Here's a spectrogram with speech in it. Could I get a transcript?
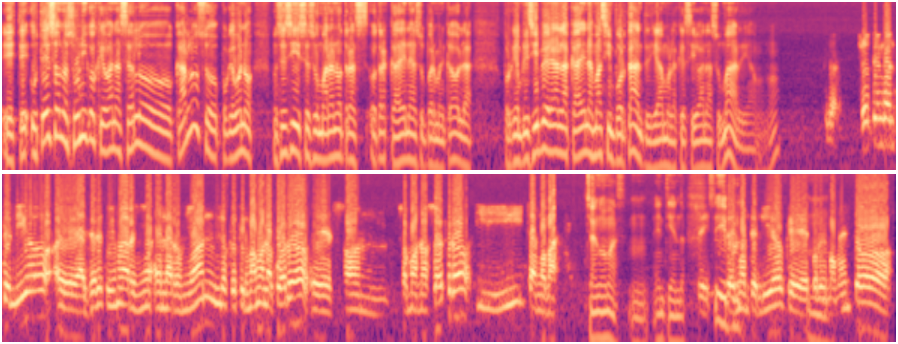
Este, ¿Ustedes son los únicos que van a hacerlo, Carlos? O, porque bueno, no sé si se sumarán otras otras cadenas de supermercados, la, porque en principio eran las cadenas más importantes, digamos, las que se iban a sumar, digamos, ¿no? Yo tengo entendido, eh, ayer estuvimos en la reunión, los que firmamos el acuerdo eh, son somos nosotros y Chango Más. Chango más, mm, entiendo. Sí, tengo entendido que por el mm. momento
